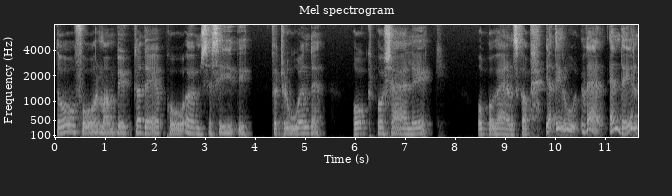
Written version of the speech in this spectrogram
Då får man bygga det på ömsesidigt förtroende och på kärlek och på vänskap. Jag tror en del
